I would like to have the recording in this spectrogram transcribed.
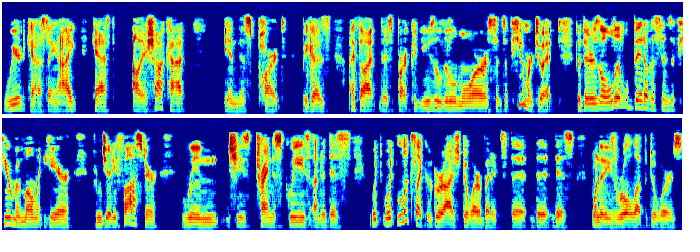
weird casting, I cast Alia Shawkat in this part because I thought this part could use a little more sense of humor to it. But there is a little bit of a sense of humor moment here from Jodie Foster when she's trying to squeeze under this what what looks like a garage door, but it's the the this one of these roll up doors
